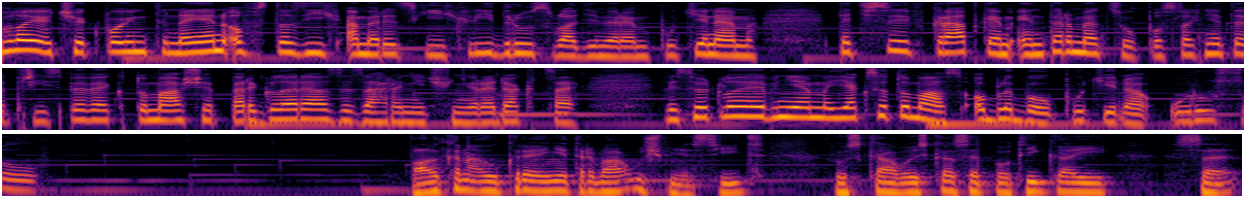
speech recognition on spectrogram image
Tohle je checkpoint nejen o vztazích amerických lídrů s Vladimirem Putinem. Teď si v krátkém intermecu poslechněte příspěvek Tomáše Perglera ze zahraniční redakce. Vysvětluje v něm, jak se to má s oblibou Putina u Rusů. Válka na Ukrajině trvá už měsíc, ruská vojska se potýkají se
